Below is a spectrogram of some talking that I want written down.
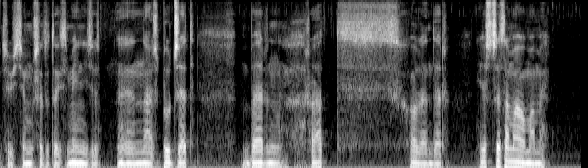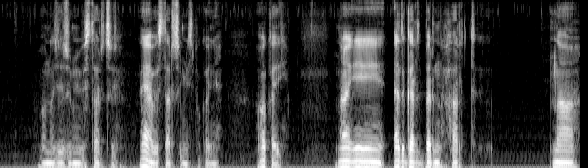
oczywiście muszę tutaj zmienić y nasz budżet. Bernhard Holender. Jeszcze za mało mamy. Mam nadzieję, że mi wystarczy. Nie, wystarczy mi spokojnie. Okej. No i Edgard Bernhardt na...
